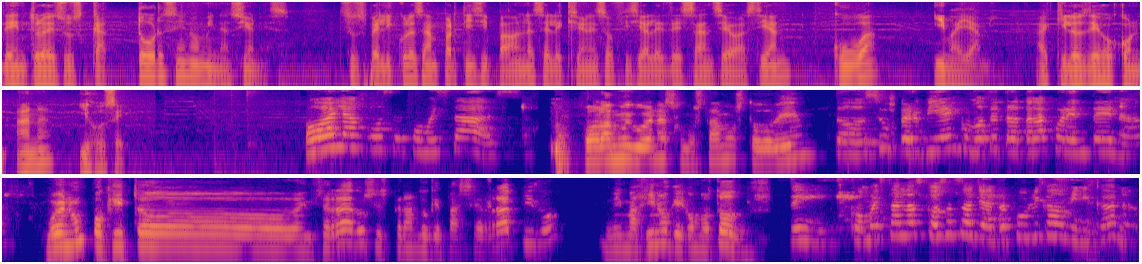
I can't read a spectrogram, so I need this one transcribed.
dentro de sus 14 nominaciones. Sus películas han participado en las selecciones oficiales de San Sebastián, Cuba y Miami. Aquí los dejo con Ana y José. Hola José, ¿cómo estás? Hola, muy buenas, ¿cómo estamos? ¿Todo bien? Todo súper bien, ¿cómo te trata la cuarentena? Bueno, un poquito encerrados, esperando que pase rápido. Me imagino que como todos. Sí, ¿cómo están las cosas allá en República Dominicana?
